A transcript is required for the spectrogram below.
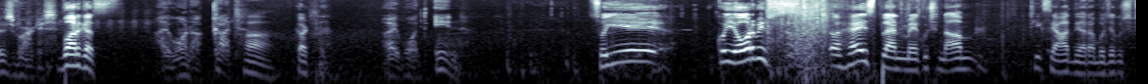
There's Vargas. Vargas I want a cut. हाँ cut I want in. So ये कोई और भी है इस प्लान में? कुछ नाम ठीक से याद नहीं आ रहा मुझे कुछ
